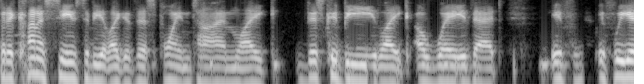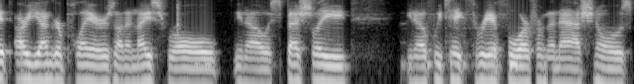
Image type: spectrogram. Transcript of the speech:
but it kind of seems to be like at this point in time, like this could be like a way that if if we get our younger players on a nice roll, you know, especially you know if we take three or four from the Nationals,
